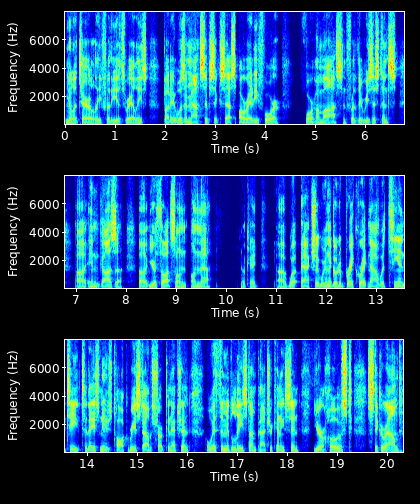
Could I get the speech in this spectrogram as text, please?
militarily for the Israelis, but it was a massive success already for. For Hamas and for the resistance uh, in Gaza, uh, your thoughts on on that? Okay, uh, what actually, we're going to go to break right now with TNT Today's News Talk, reestablish our connection with the Middle East. I'm Patrick Henningsen, your host. Stick around.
